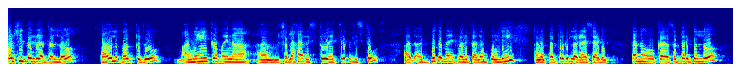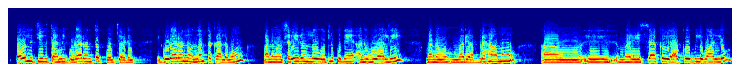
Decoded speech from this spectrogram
పరిశుద్ధ గ్రంథంలో పౌలు భక్తుడు అనేకమైన సలహాలు ఇస్తూ హెచ్చరికలు ఇస్తూ అద్- అద్భుతమైనటువంటి తలంపుల్ని తన పత్రికలో రాశాడు. తను ఒక సందర్భంలో పౌలు జీవితాన్ని గుడారంతో పోల్చాడు. ఈ గుడారంలో ఉన్నంత కాలము మనం శరీరంలో వదులుకునే అనుభవాల్ని మనం మరి అబ్రహాము ఈ మరి ఇస్సాకు యాకోబులు వాళ్ళు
